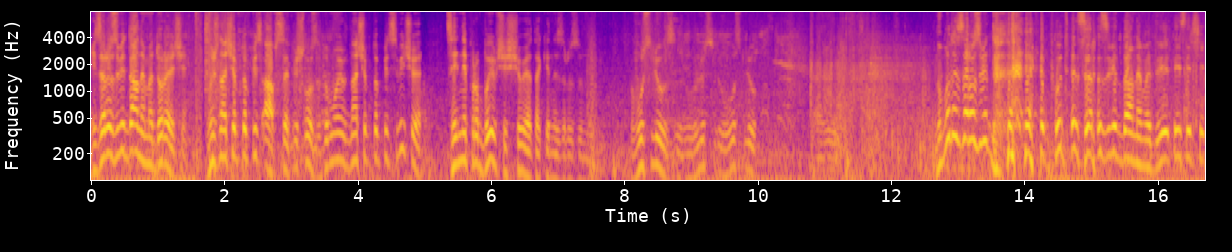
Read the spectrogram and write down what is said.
І за розвідданими, до речі. Ми ж начебто під... А, все, пішло. Думаю, начебто підсвічує. Цей не пробив, чи що я так і не зрозумів. Вуслю, з- в вуслю. Ну буде за розвід... буде за розвідданими 2000...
